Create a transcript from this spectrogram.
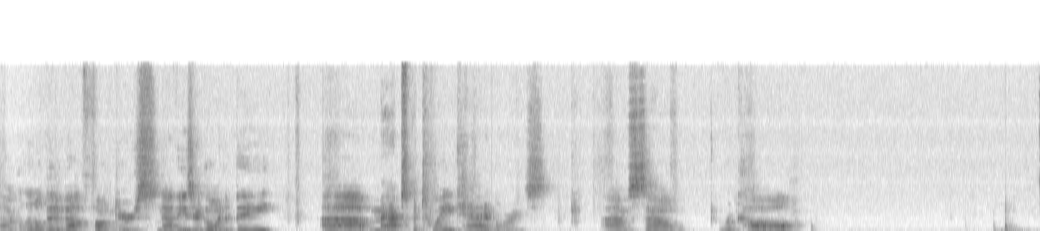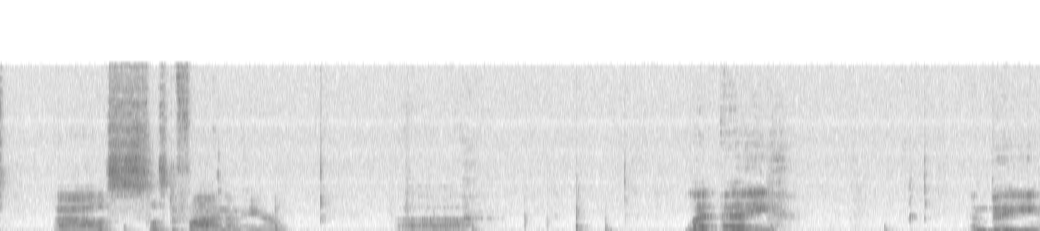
talk a little bit about functors. Now these are going to be uh, maps between categories. Um, so recall, uh, let's let's define them here. Uh, let A and B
